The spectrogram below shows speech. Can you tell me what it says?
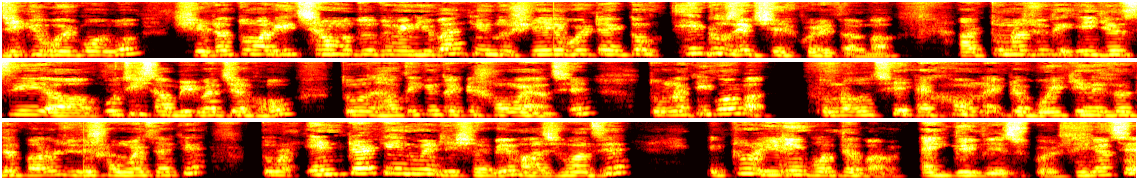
যে কি বই পড়ব, সেটা তোমার ইচ্ছা মতো তুমি নিবা, কিন্তু সেই বইটা একদম এ টু জেড শেষ করে ফেলবা। আর তোমরা যদি এইচএসসি পঁচিশ ছাব্বিশ ব্যাচের হও তোমার হাতে কিন্তু একটা সময় আছে। তোমরা কি করবা? তোমরা হচ্ছে এখন একটা বই কিনে ফেলতে পারো যদি সময় থাকে। তোমরা এন্টারটেইনমেন্ট হিসেবে মাঝে মাঝে একটু রিডিং করতে পারো এক দুই পেজ করে, ঠিক আছে?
